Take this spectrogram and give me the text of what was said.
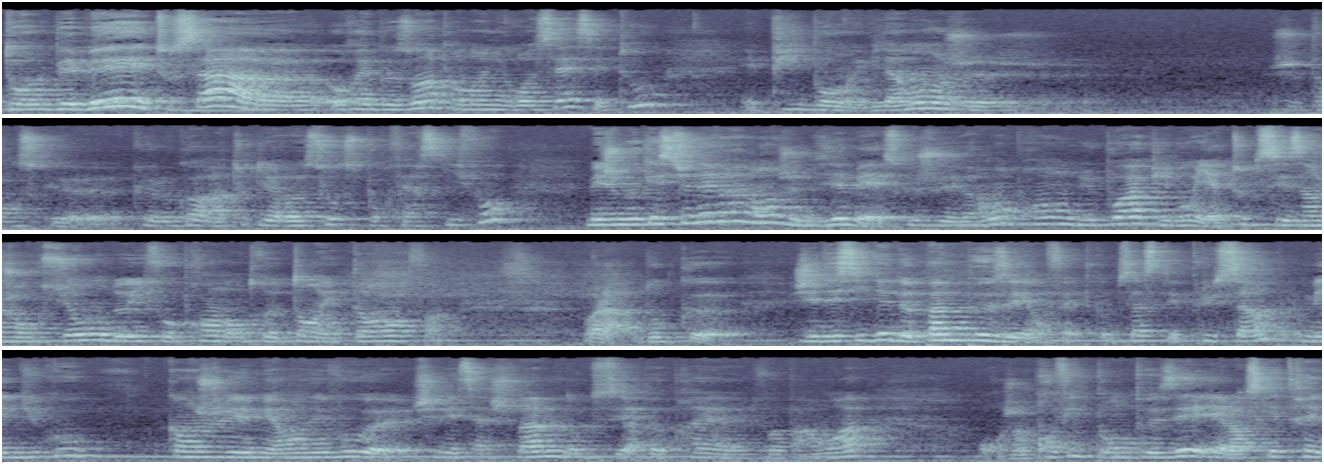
dont le bébé et tout ça euh, aurait besoin pendant une grossesse et tout? Et puis bon, évidemment, je, je, pense que, que, le corps a toutes les ressources pour faire ce qu'il faut. Mais je me questionnais vraiment, je me disais, mais est-ce que je vais vraiment prendre du poids? Puis bon, il y a toutes ces injonctions de il faut prendre entre temps et temps. Enfin, voilà, donc euh, j'ai décidé de ne pas me peser en fait, comme ça c'était plus simple. Mais du coup, quand je vais mes rendez-vous euh, chez les sages-femmes, donc c'est à peu près une fois par mois, j'en profite pour me peser. Et alors, ce qui est très,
